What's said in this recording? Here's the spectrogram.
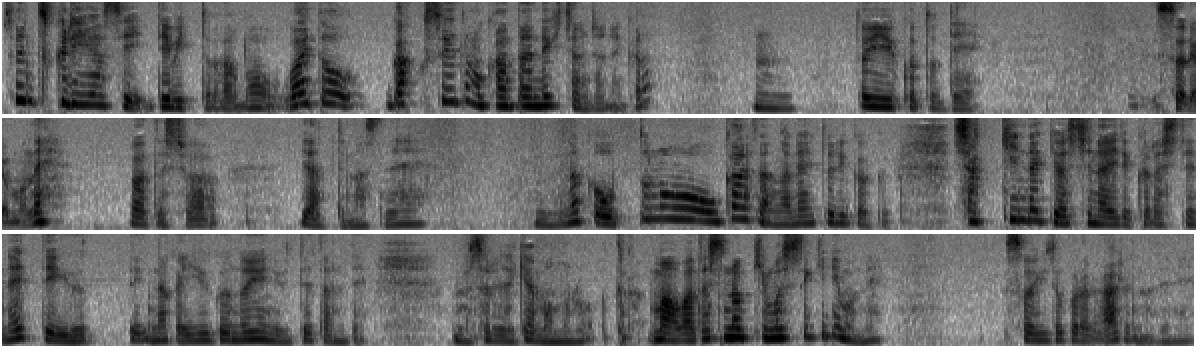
それに作りやすい。デビットはもう割と学生でも簡単にできちゃうんじゃないかな。うん、ということでそれもね私はやってますね。なんか夫のお母さんがねとにかく借金だけはしないで暮らしてねって言ってなんか遺言のように言ってたので、うん、それだけは守ろうとかまあ私の気持ち的にもねそういうところがあるのでね、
